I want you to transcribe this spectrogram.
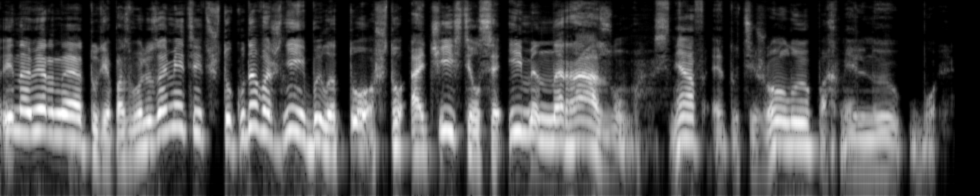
И, наверное, тут я позволю заметить, что куда важнее было то, что очистился именно разум, сняв эту тяжелую похмельную боль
